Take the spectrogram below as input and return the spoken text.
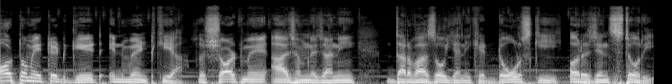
ऑटोमेटेड गेट इन्वेंट किया तो शॉर्ट में आज हमने जानी दरवाजों यानी के डोर्स की ओरिजिन स्टोरी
